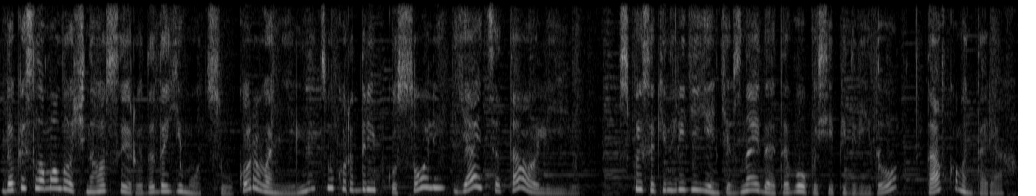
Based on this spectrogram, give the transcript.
До кисломолочного сиру додаємо цукор, ванільний цукор, дрібку солі, яйця та олію. Список інгредієнтів знайдете в описі під відео та в коментарях.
